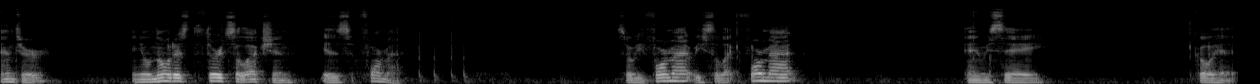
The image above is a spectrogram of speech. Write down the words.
Enter, and you'll notice the third selection is Format. So we format, we select Format, and we say, go ahead.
